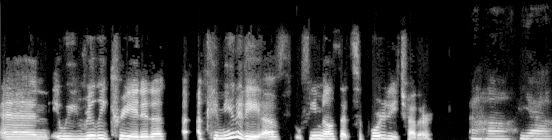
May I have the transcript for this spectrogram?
and we really created a a community of females that supported each other. Uh huh. Yeah.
